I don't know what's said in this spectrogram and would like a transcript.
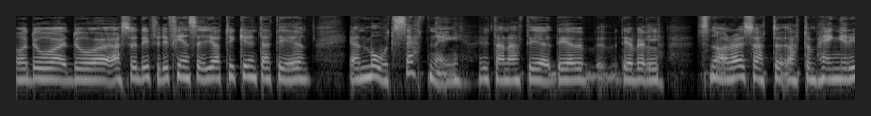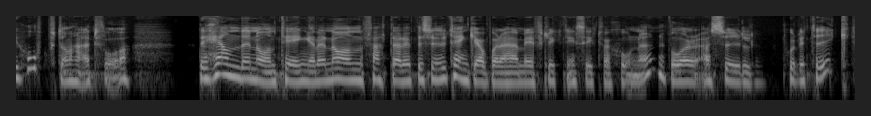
Och då, då, alltså det, det finns, jag tycker inte att det är en, en motsättning utan att det, det, det är väl snarare så att, att de hänger ihop de här två det händer någonting eller någon fattar ett beslut. Nu tänker jag på det här med flyktingsituationen, vår asylpolitik.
